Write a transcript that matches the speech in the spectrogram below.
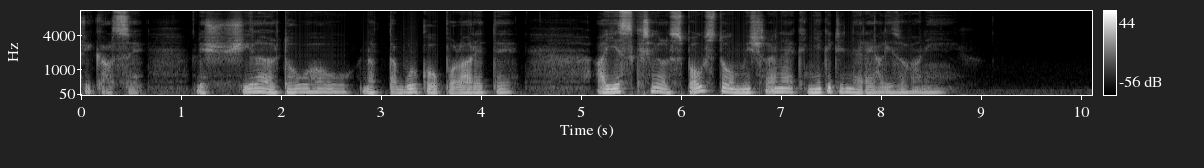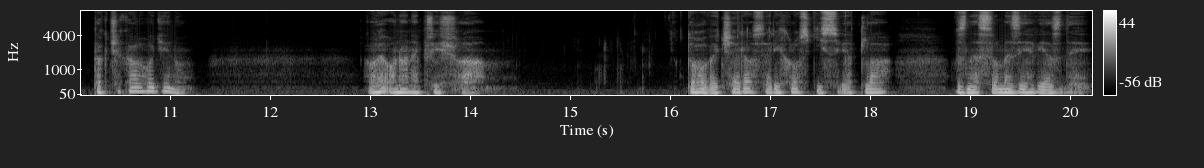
říkal si, když šílel touhou nad tabulkou polarity a jiskřil spoustou myšlenek nikdy nerealizovaných. Tak čekal hodinu. Ale ona nepřišla. Toho večera se rychlostí světla vznesl mezi hvězdy.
